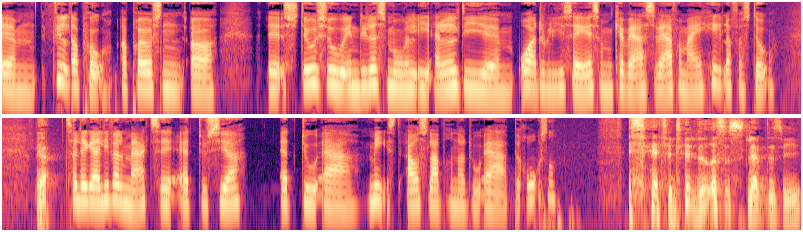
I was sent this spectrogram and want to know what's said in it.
øhm, filter på, og prøve sådan at øh, støvsuge en lille smule i alle de øhm, ord, du lige sagde, som kan være svære for mig helt at forstå, Ja. så lægger jeg alligevel mærke til, at du siger, at du er mest afslappet, når du er beruset. det, det lyder så slemt at sige.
